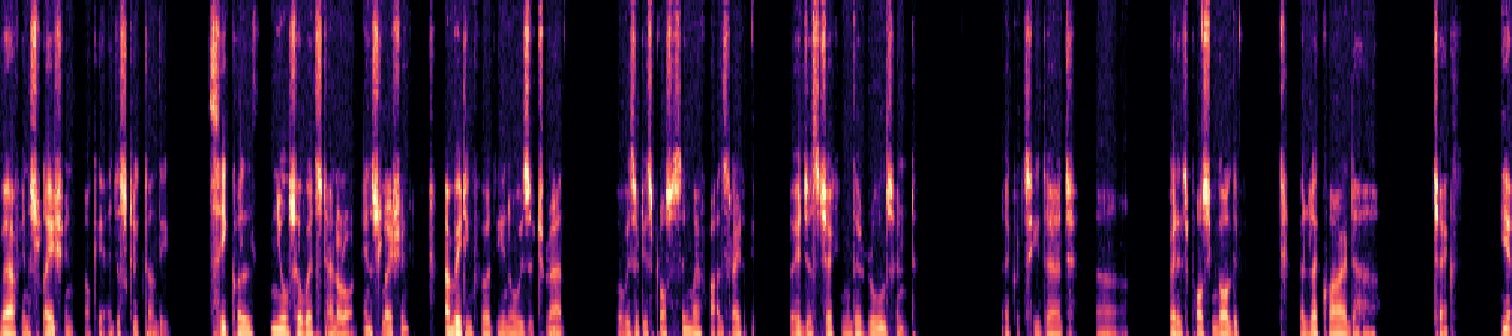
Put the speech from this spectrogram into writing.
way of installation. Okay i just clicked on the sql new server standalone installation. I'm waiting for the you know wizard to run. So wizard is processing my files right away. So it's just checking the rules and i could see that uh, it is passing all the required uh, checks. Yeah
